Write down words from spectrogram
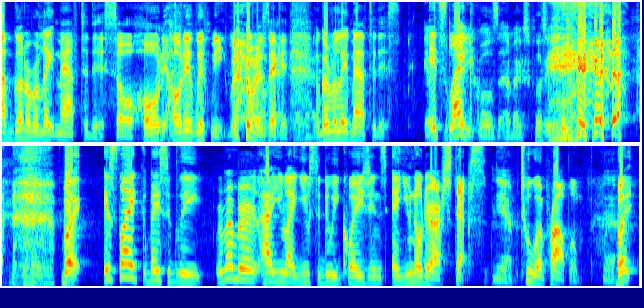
I'm gonna relate math to this. So hold Okay. hold it with me for a second. okay. I'm gonna relate math to this. If it's y like equals mx plus. b. but it's like basically remember how you like used to do equations and you know there are steps Yeah. to a problem. Yeah. But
